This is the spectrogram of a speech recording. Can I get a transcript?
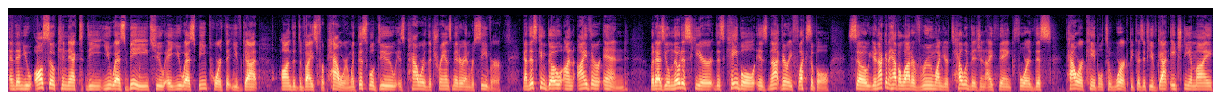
And then you also connect the USB to a USB port that you've got on the device for power. And what this will do is power the transmitter and receiver. Now this can go on either end, but as you'll notice here, this cable is not very flexible. So you're not going to have a lot of room on your television, I think, for this power cable to work because if you've got HDMI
